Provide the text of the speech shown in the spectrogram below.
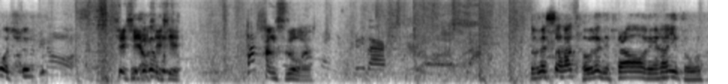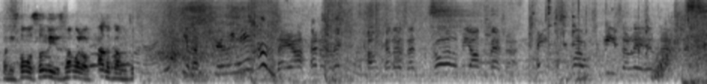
我去，谢谢啊，谢谢，烫死我了！准备射他头了，你突然往我脸上一堵，我操！你从我身体穿过来，我看都看不见。You must truly hate him. They are heretics, conquerors, and cruel beyond measure. Hate flows easily in their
